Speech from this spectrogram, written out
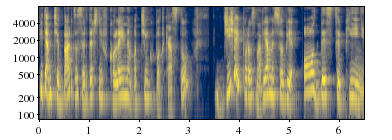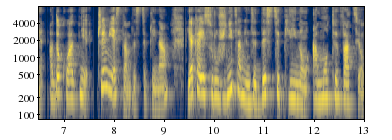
Witam Cię bardzo serdecznie w kolejnym odcinku podcastu. Dzisiaj porozmawiamy sobie o dyscyplinie, a dokładnie czym jest tam dyscyplina, jaka jest różnica między dyscypliną a motywacją.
